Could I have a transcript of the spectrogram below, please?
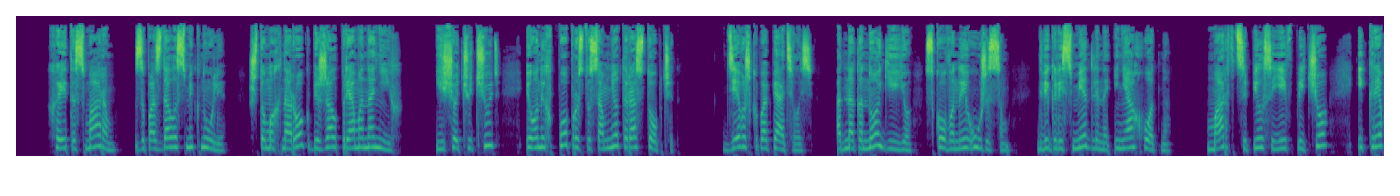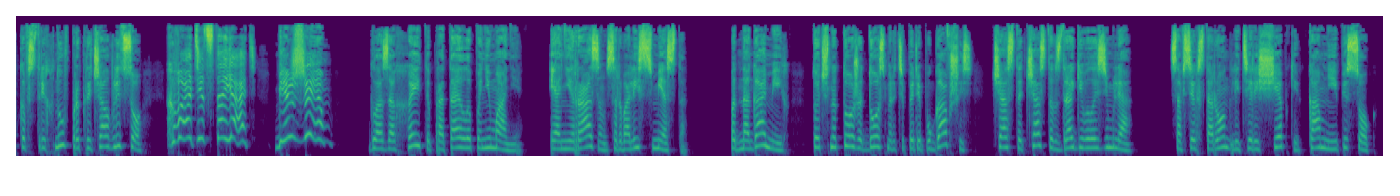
Хейта с Маром запоздало смекнули, что Махнарок бежал прямо на них. Еще чуть-чуть, и он их попросту сомнет и растопчет. Девушка попятилась, однако ноги ее, скованные ужасом, двигались медленно и неохотно. Мар вцепился ей в плечо и, крепко встряхнув, прокричал в лицо «Хватит стоять! Бежим!» В глазах Хейты протаяло понимание, и они разом сорвались с места. Под ногами их, точно тоже до смерти перепугавшись, часто-часто вздрагивала земля. Со всех сторон летели щепки, камни и песок.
